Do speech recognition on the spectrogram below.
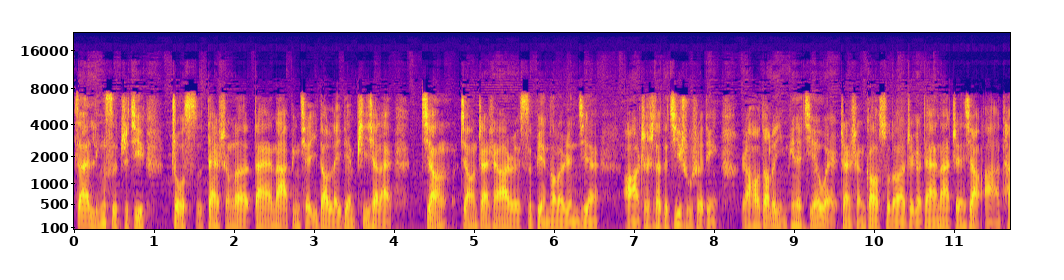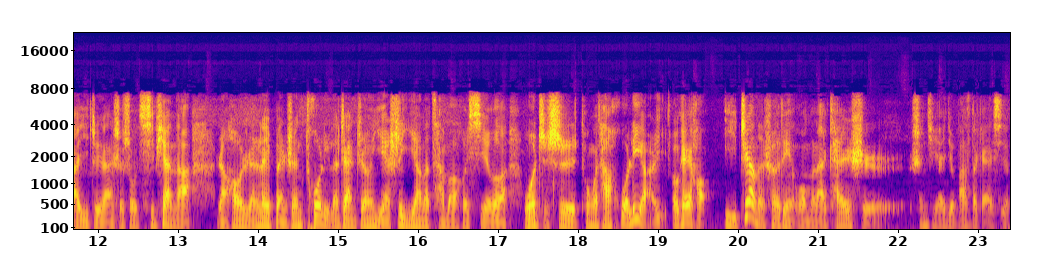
在临死之际，宙斯诞生了戴安娜，并且一道雷电劈下来，将将战神阿瑞斯贬到了人间。啊，这是它的基础设定。然后到了影片的结尾，战神告诉了这个戴安娜真相啊，他一直以来是受欺骗的。然后人类本身脱离了战争，也是一样的残暴和邪恶。我只是通过它获利而已。OK，好，以这样的设定，我们来开始神奇一九八四的改写。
